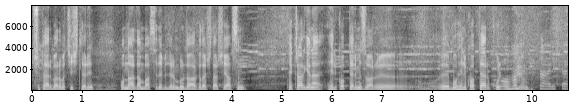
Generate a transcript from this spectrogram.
süper bir araba çeşitleri. Onlardan bahsedebilirim. Burada arkadaşlar şey yapsın. Tekrar gene helikopterimiz var. Ee, e, bu helikopter full fonksiyon. Harika.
